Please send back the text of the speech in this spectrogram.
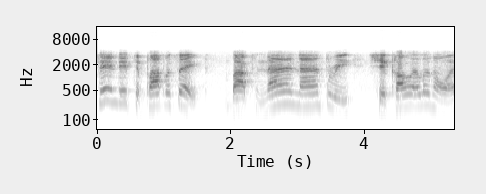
Send it to Papa Say, Box 993, Chicago, Illinois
